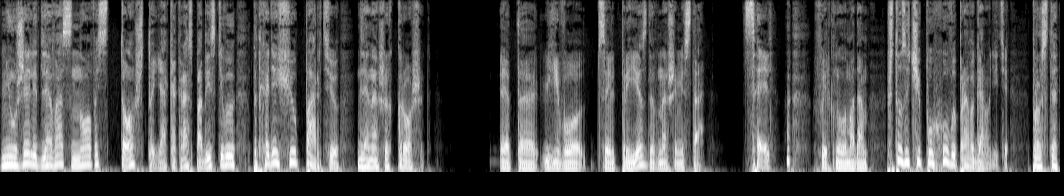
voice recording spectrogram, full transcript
Неужели для вас новость то, что я как раз подыскиваю подходящую партию для наших крошек? Это его цель приезда в наши места? Цель, фыркнула мадам. Что за чепуху вы правогородите? Просто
